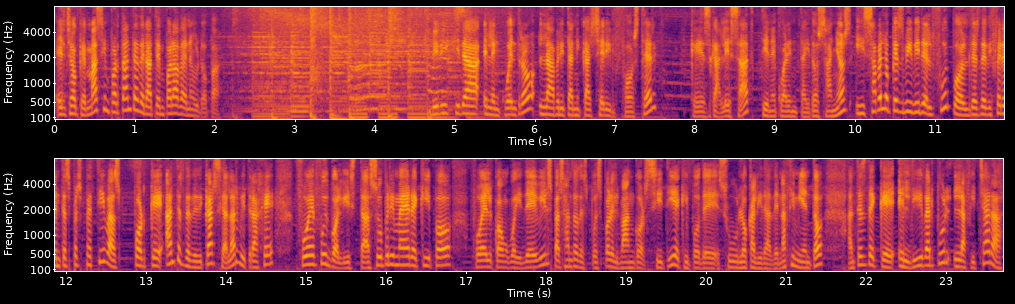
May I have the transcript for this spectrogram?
el choque más importante de la temporada en Europa. Dirigirá el encuentro la británica Cheryl Foster, que es galesa, tiene 42 años y sabe lo que es vivir el fútbol desde diferentes perspectivas, porque antes de dedicarse al arbitraje fue futbolista. Su primer equipo fue el Conway Devils, pasando después por el Bangor City, equipo de su localidad de nacimiento, antes de que el Liverpool la fichara.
